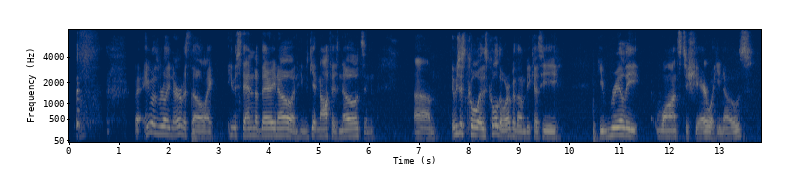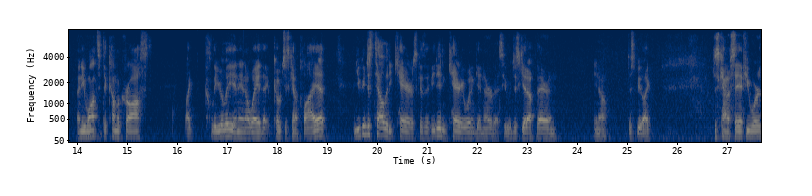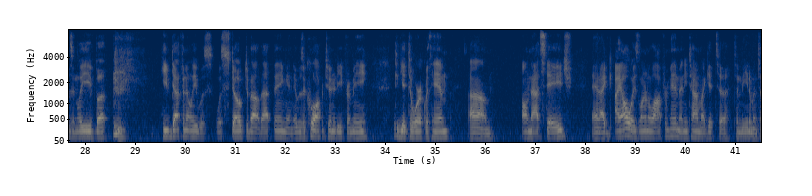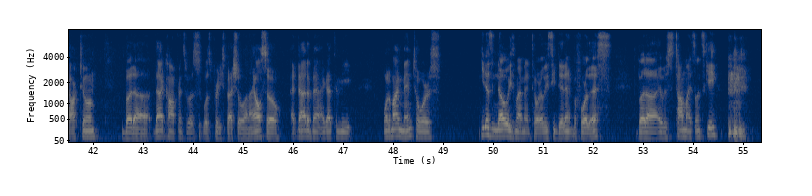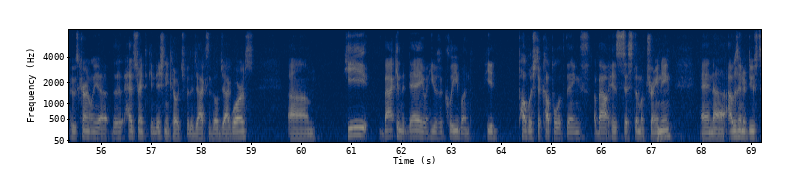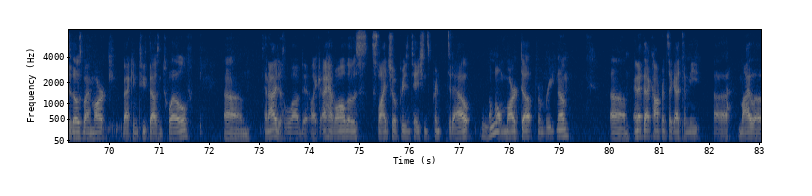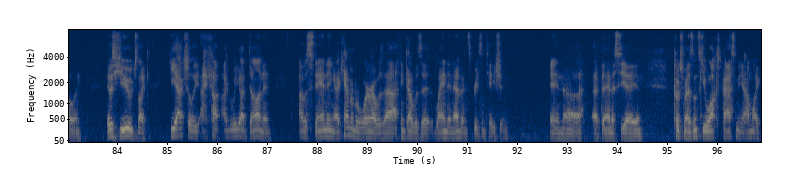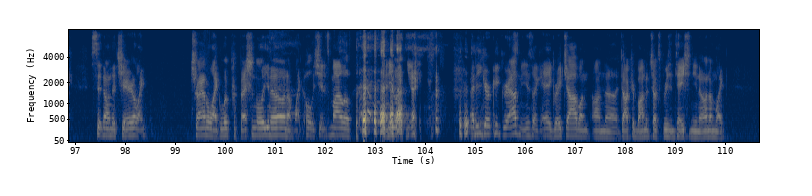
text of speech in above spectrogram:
But he was really nervous though, like he was standing up there, you know, and he was getting off his notes and um it was just cool. It was cool to work with him because he he really wants to share what he knows and he wants it to come across like clearly and in a way that coaches can apply it and you can just tell that he cares because if he didn't care, he wouldn't get nervous. He would just get up there and, you know, just be like, just kind of say a few words and leave. But he definitely was was stoked about that thing, and it was a cool opportunity for me to get to work with him um, on that stage. And I, I always learn a lot from him anytime I get to, to meet him and talk to him. But uh, that conference was was pretty special, and I also at that event I got to meet one of my mentors he doesn't know he's my mentor. At least he didn't before this. But uh, it was Tom Myslinski, who's currently uh, the head strength and conditioning coach for the Jacksonville Jaguars. Um, he back in the day when he was at Cleveland, he published a couple of things about his system of training, and uh, I was introduced to those by Mark back in 2012. Um, and I just loved it. Like I have all those slideshow presentations printed out, mm-hmm. all marked up from reading them um, and at that conference, I got to meet uh, Milo, and it was huge. Like he actually, I got, I, we got done, and I was standing. I can't remember where I was at. I think I was at Landon Evans' presentation in uh, at the NSCA, and Coach Myslinski walks past me, and I'm like sitting on the chair, like trying to like look professional, you know, and I'm like, holy shit, it's Milo, and he like, yeah. and he he grabs me. He's like, "Hey, great job on on uh, Dr. Bondarchuk's presentation," you know. And I'm like,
